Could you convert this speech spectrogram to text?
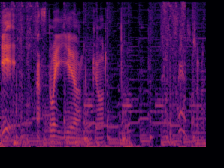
Yeah! That's the way you, oh god. Yeah, it's not so bad.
